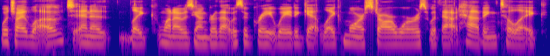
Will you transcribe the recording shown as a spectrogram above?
which i loved and uh like when i was younger that was a great way to get like more star wars without having to like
